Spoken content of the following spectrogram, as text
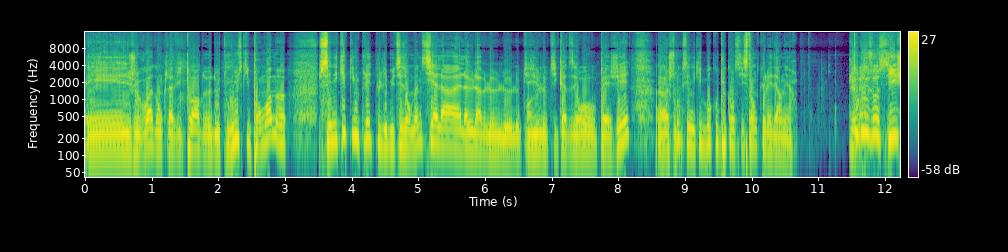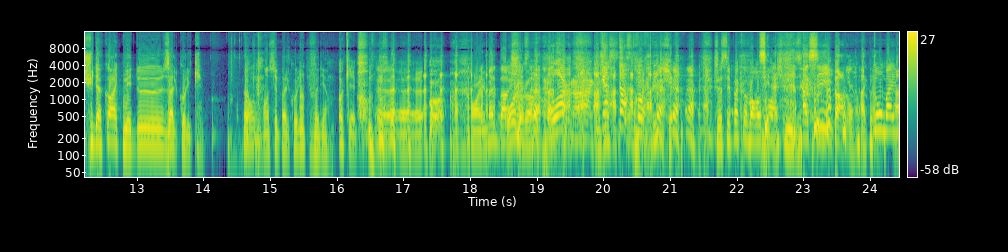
Et je vois donc la victoire de, de Toulouse, qui pour moi, me, c'est une équipe qui me plaît depuis le début de saison, même si elle a, elle a eu la- le, le- le petit, le petit 4-0 au PSG. euh, je trouve que c'est une équipe beaucoup plus consistante que les dernières. Toulouse aussi, je suis d'accord avec mes deux alcooliques. Non, bon, c'est pas alcoolique, il faut dire. Ok. Euh, on est mal barré. Oh là là. Oh là, catastrophique. Je sais pas comment reprendre. Axi, pardon. Ton my Ah,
